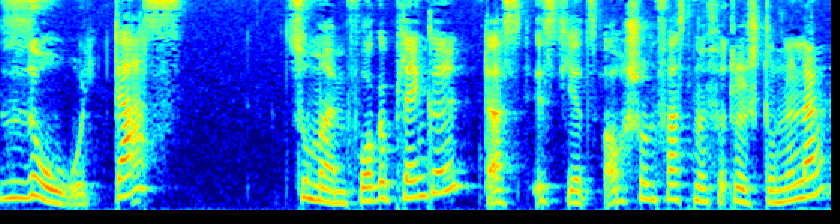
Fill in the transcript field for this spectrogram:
So, das zu meinem Vorgeplänkel. Das ist jetzt auch schon fast eine Viertelstunde lang.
